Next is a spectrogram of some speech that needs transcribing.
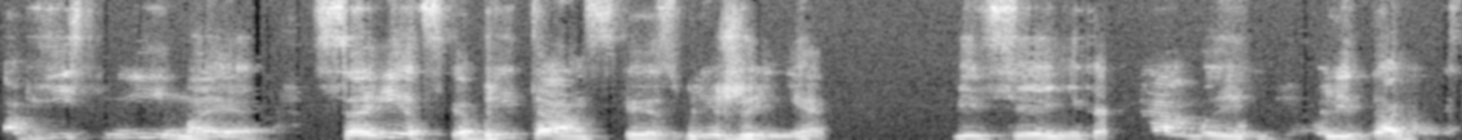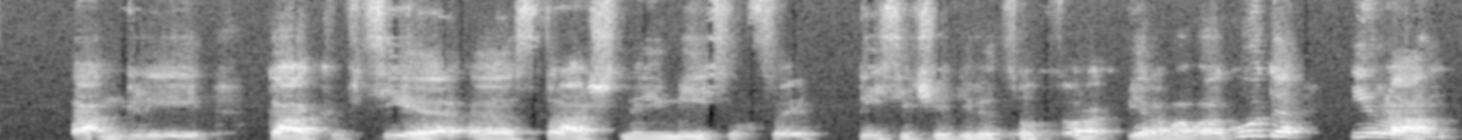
объяснимое советско-британское сближение, ведь э, никогда мы не были так в Англии, как в те э, страшные месяцы 1941 года, Иран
